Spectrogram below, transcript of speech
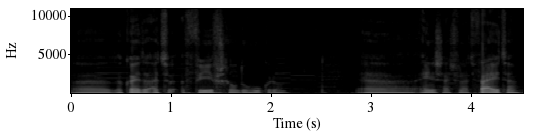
eh, dan kan je het uit vier verschillende hoeken doen. Enerzijds vanuit feiten.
